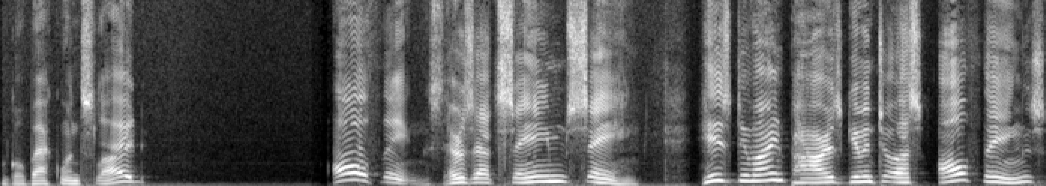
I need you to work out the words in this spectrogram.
We'll go back one slide. All things. There's that same saying. His divine power has given to us all things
